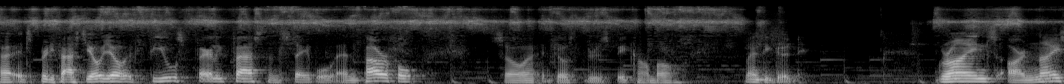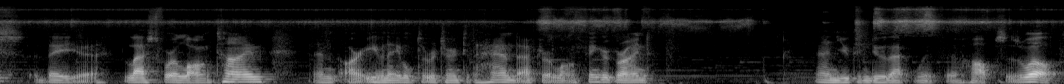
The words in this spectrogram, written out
Uh, it's pretty fast yo-yo. It feels fairly fast and stable and powerful. So uh, it goes through speed combo. Plenty good. Grinds are nice. They uh, last for a long time and are even able to return to the hand after a long finger grind. And you can do that with the hops as well.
